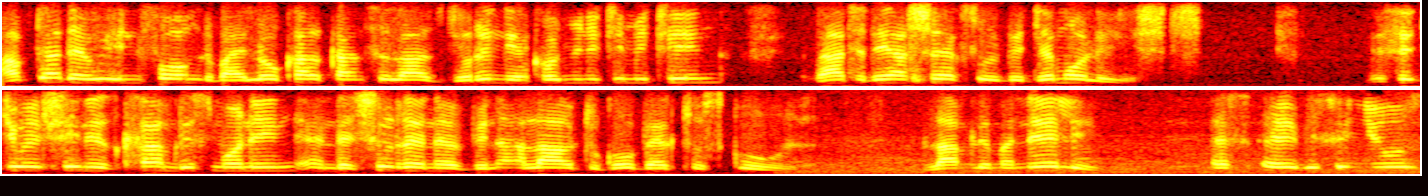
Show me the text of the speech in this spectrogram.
after they were informed by local councillors during a community meeting that their shacks will be demolished. The situation is calm this morning and the children have been allowed to go back to school. Mlamli Maneli, SABC News,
